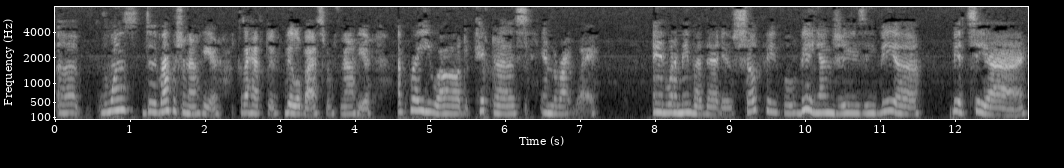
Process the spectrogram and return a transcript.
Uh, the ones the rappers from out here, because I have to be a little biased from out here. I pray you all depict us in the right way, And what I mean by that is show people, be a young Jeezy, be a be a T.I.,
